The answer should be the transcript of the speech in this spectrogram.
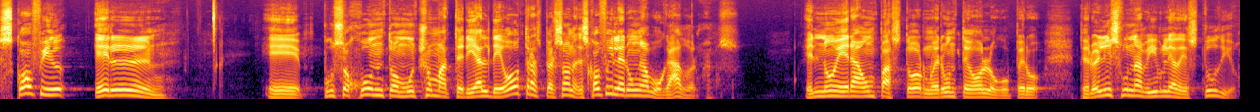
Scofield, él eh, puso junto mucho material de otras personas. Scofield era un abogado, hermanos. Él no era un pastor, no era un teólogo, pero, pero él hizo una Biblia de estudio.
